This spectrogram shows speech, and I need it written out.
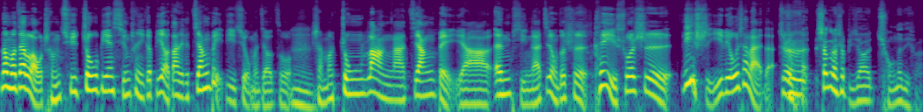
那么在老城区周边形成一个比较大的一个江北地区，我们叫做嗯什么中浪啊、江北呀、恩平啊，这种都是可以说是历史遗留下来的，就就是相对来说比较穷的地方，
